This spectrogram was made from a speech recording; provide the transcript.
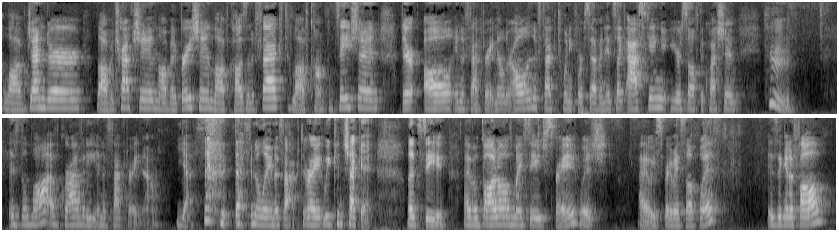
law of gender, law of attraction, law of vibration, law of cause and effect, law of compensation. They're all in effect right now. They're all in effect 24 7. It's like asking yourself the question hmm, is the law of gravity in effect right now? Yes, definitely in effect, right? We can check it. Let's see. I have a bottle of my sage spray, which I always spray myself with. Is it to fall?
